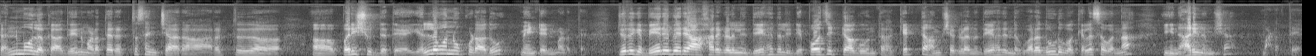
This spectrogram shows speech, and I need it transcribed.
ತನ್ಮೂಲಕ ಅದೇನು ಮಾಡುತ್ತೆ? ರಕ್ತ ಸಂಚಾರ, ರಕ್ತದ ಪರಿಶುದ್ಧತೆ ಎಲ್ಲವನ್ನೂ ಕೂಡ ಅದು ಮೇಂಟೈನ್ ಮಾಡುತ್ತೆ. ಜೊತೆಗೆ ಬೇರೆ ಬೇರೆ ಆಹಾರಗಳಲ್ಲಿ ದೇಹದಲ್ಲಿ ಡೆಪಾಸಿಟ್ ಆಗುವಂತಹ ಕೆಟ್ಟ ಅಂಶಗಳನ್ನು ದೇಹದಿಂದ ಹೊರದೂಡುವ ಕೆಲಸವನ್ನು ಈ ನಾರಿನಂಶ ಮಾಡುತ್ತೆ.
